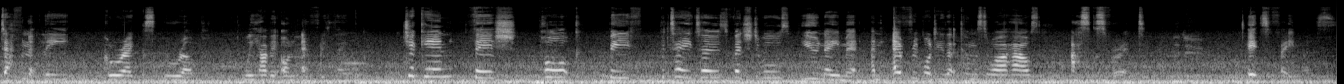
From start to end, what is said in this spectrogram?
Definitely Greg's rub. We have it on everything chicken, fish, pork, beef, potatoes, vegetables, you name it. And everybody that comes to our house asks for it. They do. It's famous.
